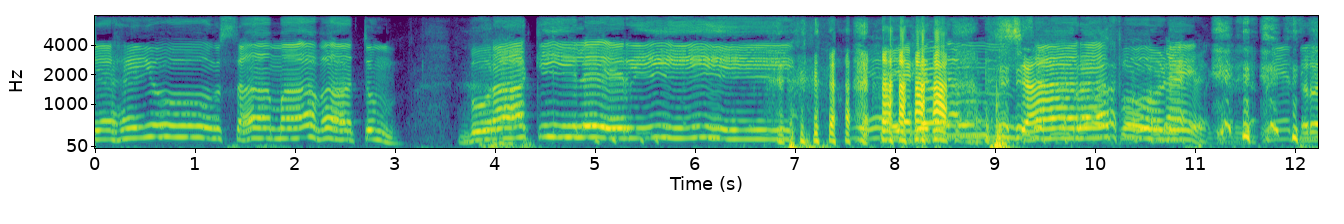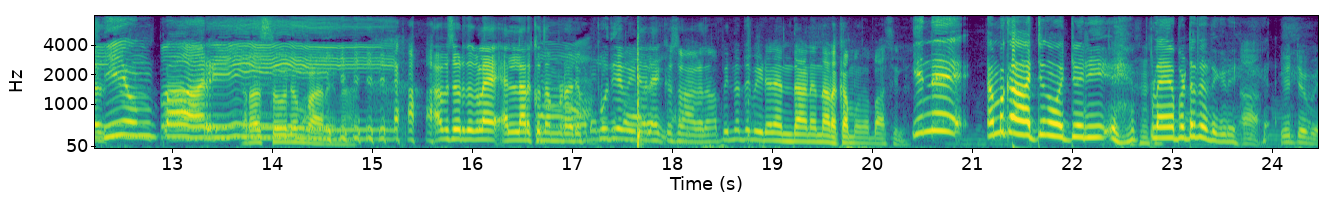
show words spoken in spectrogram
യഹയൂ സമാവാത്തും ബുറാക്കിലേറി. റസൂലും അപ്പൊ സുഹൃത്തുക്കളെ എല്ലാവർക്കും നമ്മുടെ ഒരു പുതിയ വീഡിയോയിലേക്ക് സ്വാഗതം. അപ്പൊ ഇന്നത്തെ വീഡിയോയിൽ എന്താണ് നടക്കാൻ പോകുന്നത് ബാസിൽ? ഇന്ന് നമുക്ക് ആറ്റു നോറ്റൊരു പ്ലേപ്പെട്ടത് എത്തിക്കണ് ആ യൂട്യൂബ്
